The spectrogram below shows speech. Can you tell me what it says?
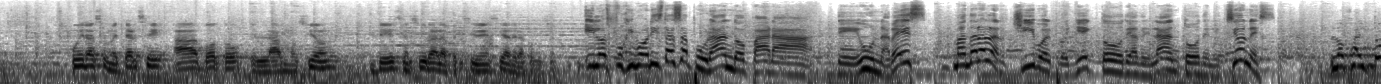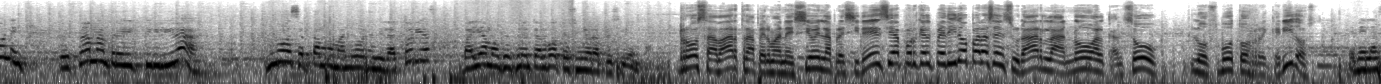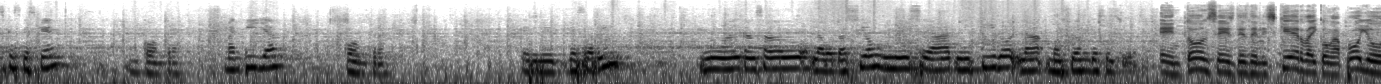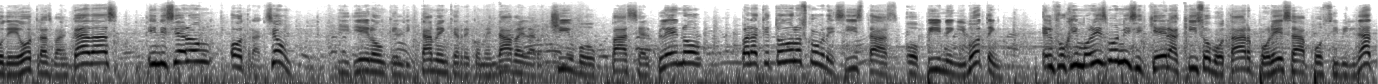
pueda someterse a voto en la moción de censura a la presidencia de la comisión. Y los fujimoristas apurando para, de una vez, mandar al archivo el proyecto de adelanto de elecciones. Los faltones reclaman predictibilidad. No aceptamos maniobras dilatorias. Vayamos de frente al voto, señora presidenta. Rosa Bartra permaneció en la presidencia porque el pedido para censurarla no alcanzó los votos requeridos. Velázquez Quesquén, en contra. Mantilla, contra. El Becerril no ha alcanzado la votación, no se ha admitido la moción de censura. Entonces, desde la izquierda y con apoyo de otras bancadas, iniciaron otra acción. Pidieron que el dictamen que recomendaba el archivo pase al Pleno para que todos los congresistas opinen y voten. El Fujimorismo ni siquiera quiso votar por esa posibilidad.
